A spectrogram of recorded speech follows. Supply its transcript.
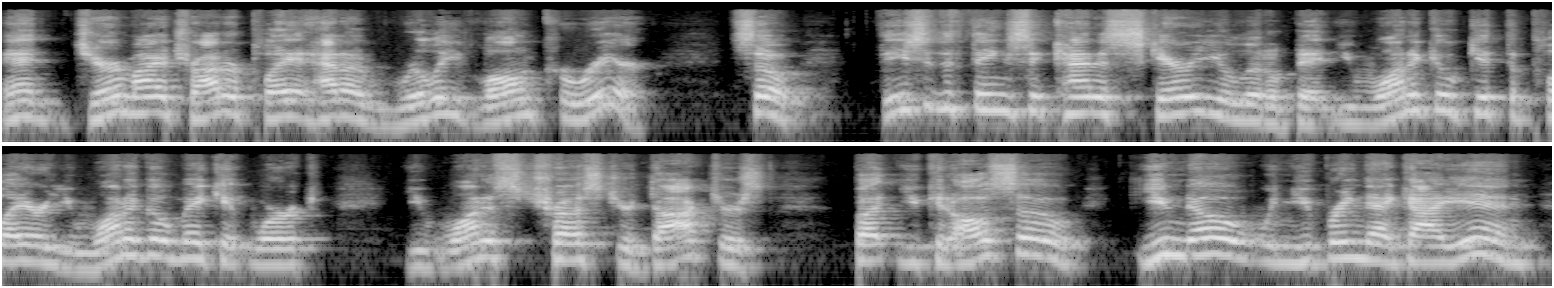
And Jeremiah Trotter play it had a really long career. So these are the things that kind of scare you a little bit. You want to go get the player, you want to go make it work, you want to trust your doctors, but you could also, you know, when you bring that guy in,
